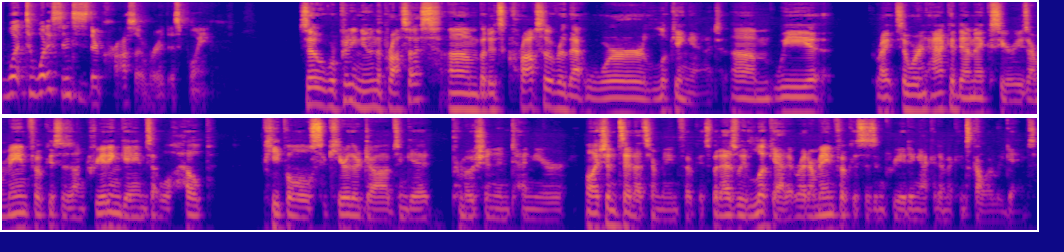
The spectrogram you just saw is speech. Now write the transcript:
what to what extent is there crossover at this point? So we're pretty new in the process, um, but it's crossover that we're looking at. Um, we right, so we're an academic series. Our main focus is on creating games that will help people secure their jobs and get promotion and tenure. Well, I shouldn't say that's our main focus, but as we look at it, right, our main focus is in creating academic and scholarly games,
